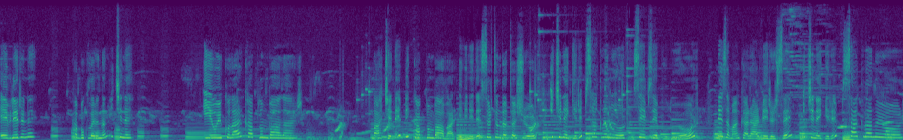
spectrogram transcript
Evlerine, kabuklarının içine. İyi uykular kaplumbağalar. Bahçede bir kaplumbağa var. Evini de sırtında taşıyor. İçine girip saklanıyor. Sebze buluyor. Ne zaman karar verirse içine girip saklanıyor.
